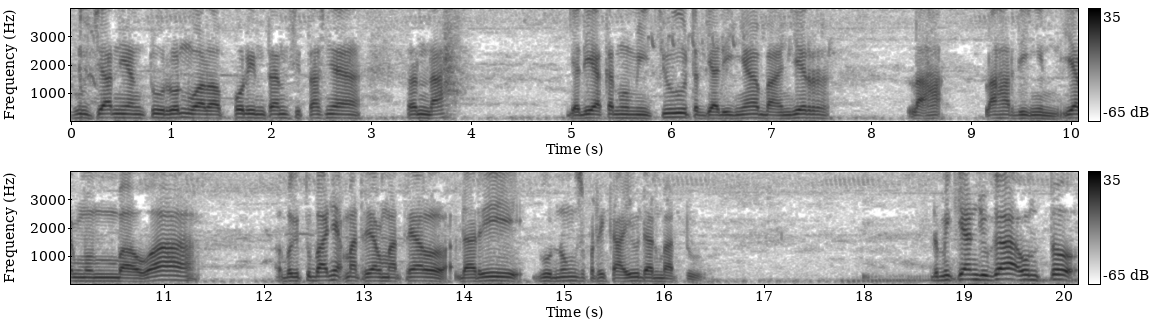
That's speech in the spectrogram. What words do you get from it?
hujan yang turun walaupun intensitasnya rendah jadi akan memicu terjadinya banjir lah, lahar dingin yang membawa begitu banyak material-material dari gunung seperti kayu dan batu. Demikian juga untuk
